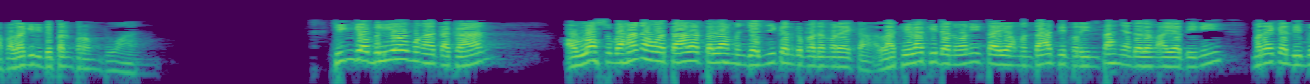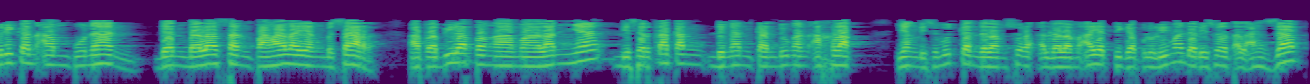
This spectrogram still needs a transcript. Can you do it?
Apalagi di depan perempuan. Hingga beliau mengatakan, Allah Subhanahu wa taala telah menjanjikan kepada mereka, laki-laki dan wanita yang mentaati perintahnya dalam ayat ini, mereka diberikan ampunan dan balasan pahala yang besar apabila pengamalannya disertakan dengan kandungan akhlak yang disebutkan dalam surat dalam ayat 35 dari surat Al-Ahzab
